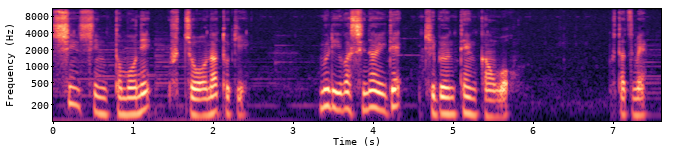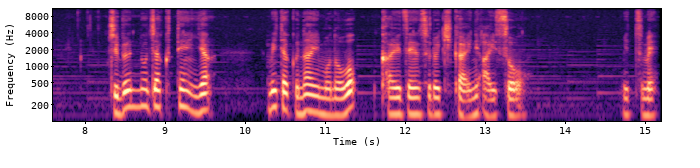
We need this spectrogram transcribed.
心身ともに不調な時。無理はしないで気分転換を。2つ目。自分の弱点や見たくないものを改善する機会に合いそう。3つ目。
